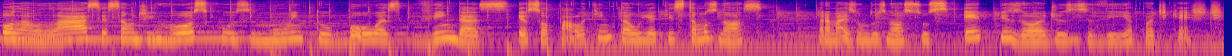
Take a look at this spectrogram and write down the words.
Olá, olá, sessão de enroscos, muito boas-vindas. Eu sou Paula Quintão e aqui estamos nós para mais um dos nossos episódios via podcast.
